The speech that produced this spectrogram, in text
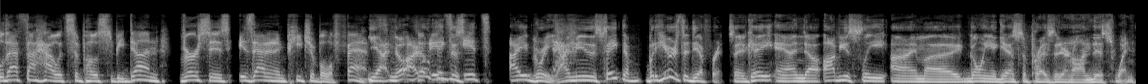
"Well, that's not how it's supposed to be done." Versus, is that an impeachable offense? Yeah, no, I So don't think this. It's I agree. I mean, the state, but here's the difference, okay? And uh, obviously, I'm uh, going against the president on this one.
